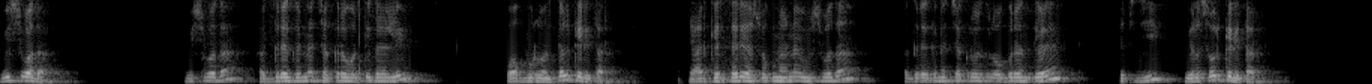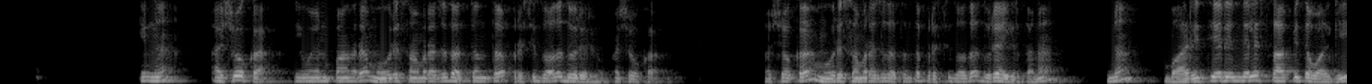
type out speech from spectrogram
ವಿಶ್ವದ ವಿಶ್ವದ ಅಗ್ರಗಣ್ಯ ಚಕ್ರವರ್ತಿಗಳಲ್ಲಿ ಒಬ್ಬರು ಅಂತೇಳಿ ಕರೀತಾರೆ. ಯಾರು ಕರೀತಾರೆ? ಅಶೋಕನನ್ನು, ವಿಶ್ವದ ಅಗ್ರಗಣ್ಯ ಚಕ್ರವರ್ತಿ ಒಬ್ಬರು ಅಂತೇಳಿ ಎಚ್ ಜಿ ವಿಲಸೋರು ಕರೀತಾರೆ. ಇನ್ನು ಅಶೋಕ, ಇವು ಏನಪ್ಪ ಅಂದ್ರೆ ಮೌರ್ಯ ಸಾಮ್ರಾಜ್ಯದ ಅತ್ಯಂತ ಪ್ರಸಿದ್ಧವಾದ ದೊರೆಯರು ಅಶೋಕ. ಅಶೋಕ ಮೌರ್ಯ ಸಾಮ್ರಾಜ್ಯದ ಅತ್ಯಂತ ಪ್ರಸಿದ್ಧವಾದ ದೊರೆ ಆಗಿರ್ತಾನೆ. ಇನ್ನು ಭಾರತೀಯರಿಂದಲೇ ಸ್ಥಾಪಿತವಾಗಿ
